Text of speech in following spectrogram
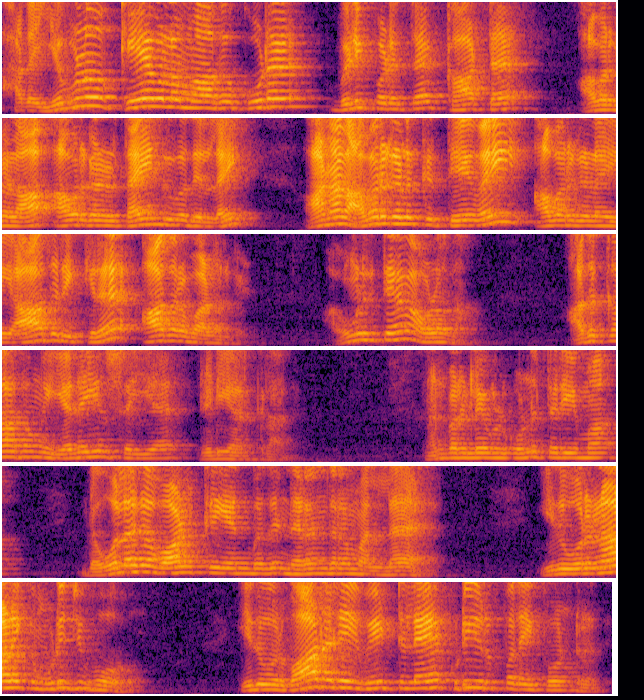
அதை எவ்வளோ கேவலமாக கூட வெளிப்படுத்த காட்ட அவர்கள் அவர்கள் தயங்குவதில்லை. ஆனால் அவர்களுக்கு தேவை அவர்களை ஆதரிக்கிற ஆதரவாளர்கள். அவங்களுக்கு தேவை அவ்வளோதான் அதுக்காக அவங்க எதையும் செய்ய ரெடியாக இருக்கிறாங்க. நண்பர்களே உங்களுக்கு ஒன்று தெரியுமா? இந்த உலக வாழ்க்கை என்பது நிரந்தரம் அல்ல. இது ஒரு நாளைக்கு முடிஞ்சு போகும். இது ஒரு வாடகை வீட்டிலே குடியிருப்பதை போன்றது.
